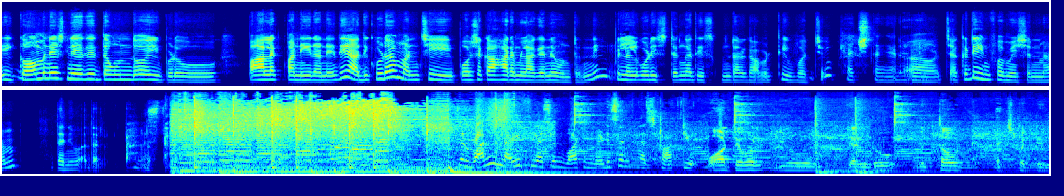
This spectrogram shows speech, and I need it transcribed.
ఈ కాంబినేషన్ ఏదైతే ఉందో ఇప్పుడు పాలక్ పనీర్ అనేది అది కూడా మంచి పోషకాహారం లాగానే ఉంటుంది. పిల్లలు కూడా ఇష్టంగా తీసుకుంటారు కాబట్టి ఇవ్వచ్చు. ఖచ్చితంగా చక్కటి ఇన్ఫర్మేషన్ మ్యామ్. ధన్యవాదాలు. Sir, one life lesson what medicine has taught you. whatever you can do without expecting.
